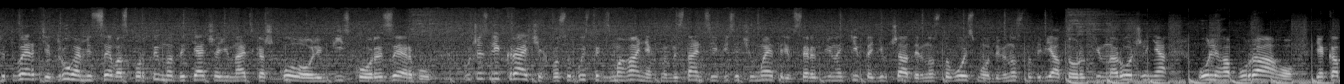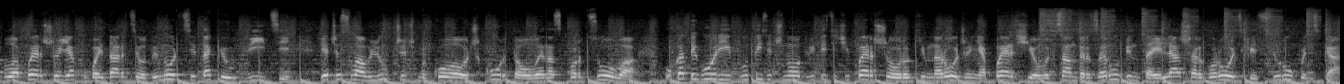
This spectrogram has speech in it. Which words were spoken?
Четверті друга місцева спортивно-дитяча юнацька школа Олімпійського резерву. У числі кращих в особистих змаганнях на дистанції 1000 метрів серед юнаків та дівчат 98-99 років народження Ольга Бураго, яка була першою як у байдарці одиночці, так і у двійці. В'ячеслав Любчич, Микола Очкур та Олена Скворцова. У категорії 2000-2001 років народження перші Олександр Зарубін та Ілля Шаргородський з Сюрупинська.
